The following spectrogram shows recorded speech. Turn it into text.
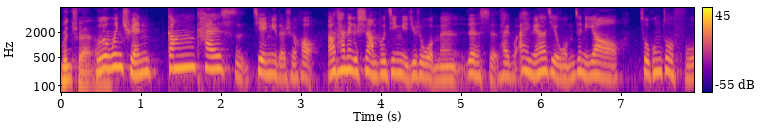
温泉啊，古兜温泉刚开始建立的时候，然后他那个市场部经理就是我们认识，他就说：“哎，袁小姐，我们这里要做工作服，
